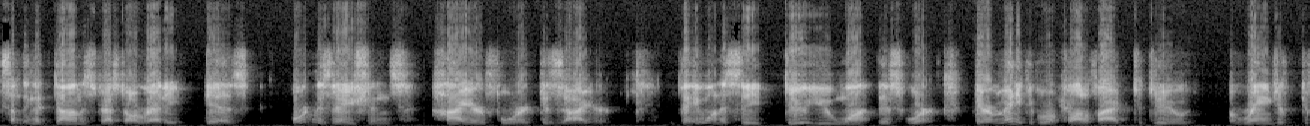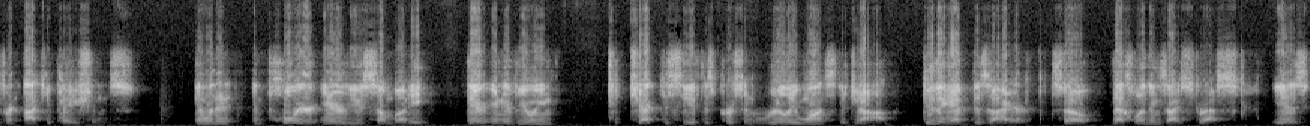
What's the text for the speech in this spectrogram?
something that Dom has stressed already is organizations hire for desire. They want to see, do you want this work? There are many people who are qualified to do a range of different occupations. And when an employer interviews somebody, they're interviewing to check to see if this person really wants the job do they have desire? So that's one of the things I stress is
